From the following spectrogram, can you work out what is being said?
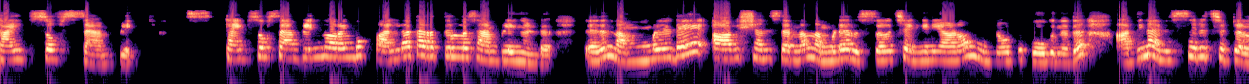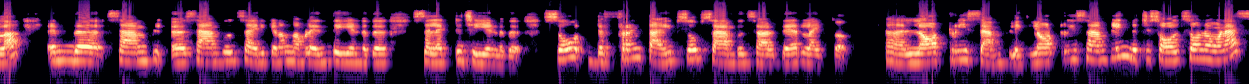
types of sampling types of sampling എന്ന് പറയുമ്പോൾ പല തരത്തിലുള്ള സാമ്പിളിംഗ് ഉണ്ട്. അതായത് നമ്മളുടെ ആവശ്യാനുസരണം നമ്മുടെ റിസർച്ച് എങ്ങനെയാണോ മുന്നോട്ട് പോകുന്നത് അതിനനുസരിച്ചിട്ടുള്ള എന്ത് സാമ്പിൾ സാമ്പിൾസ് ആയിരിക്കണം നമ്മൾ എന്ത് ചെയ്യേണ്ടത് സെലക്ട് ചെയ്യേണ്ടത്. So different types of samples are there like lottery sampling lottery sampling which is also known as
